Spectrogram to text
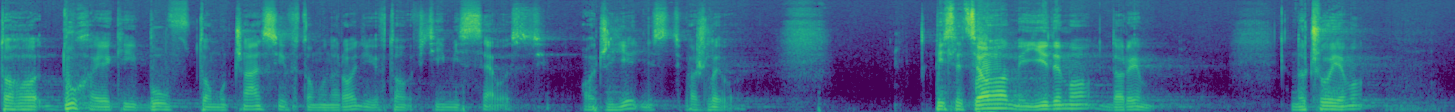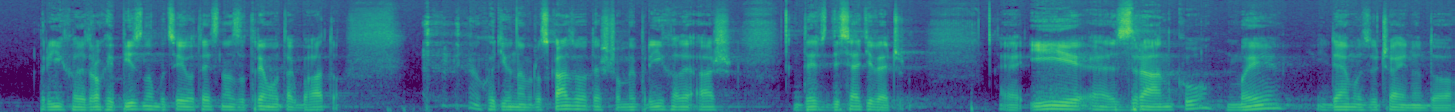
того духа, який був в тому часі, в тому народі, в, тому, в тій місцевості. Отже, єдність важлива. Після цього ми їдемо до Риму. Ночуємо. Приїхали трохи пізно, бо цей отець нас затримав так багато. Хотів нам розказувати, що ми приїхали аж десь в 10 вечора. Е, І е, зранку ми йдемо, звичайно, до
